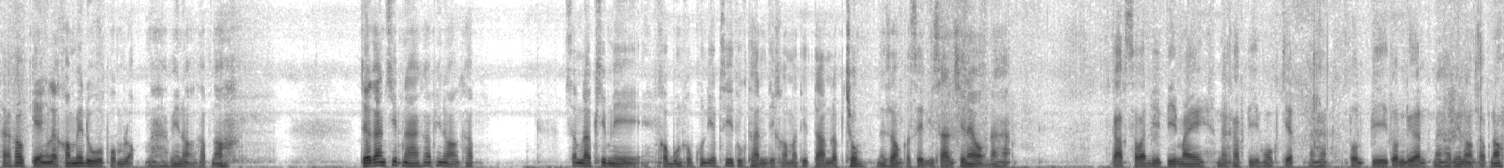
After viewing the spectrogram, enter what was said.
ถ้าเขาเก่งแล้วเขาไม่ดูผมหรอกนะพี่น้องครับเนาะ เจอกันคลิปหน้าครับพี่น้องครับสำหรับคลิปนี้ขอบุญขอบคุณเอฟซีทุกท่านที่เข้ามาติดตามรับชมในช่องเกษตรอีสานชาแนลนะฮะกับสวัสดีปีใหม่นะครับปีหกเจ็ดนะฮะต้นปีต้นเดือนนะครับพี่น้องครับเนาะ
